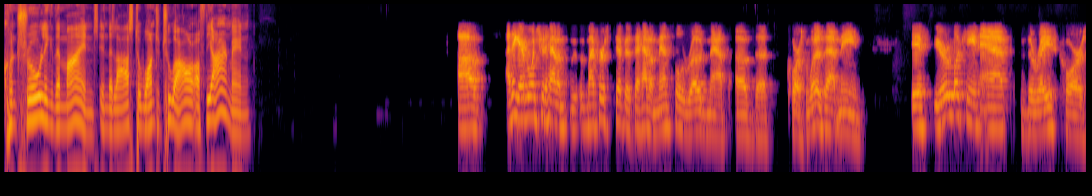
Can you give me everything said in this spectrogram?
controlling the mind in the last one to two hour of the Ironman. Uh, I think everyone should have a. My first tip is to have a mental roadmap of the course. And what does that mean? If you're looking at the race course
